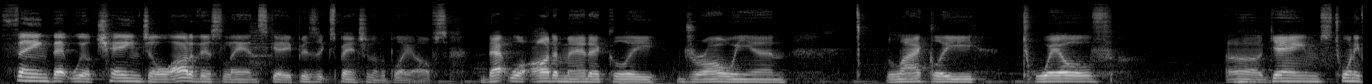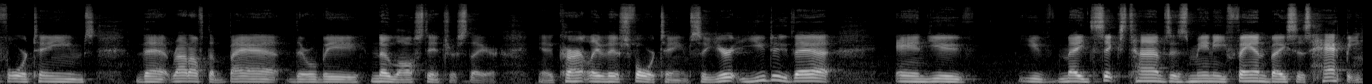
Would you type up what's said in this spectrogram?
thing that will change a lot of this landscape is expansion of the playoffs. That will automatically draw in likely 12 uh, games, 24 teams, that right off the bat there will be no lost interest there. You know, currently there's four teams, so you're you do that, and you've you've made six times as many fan bases happy.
